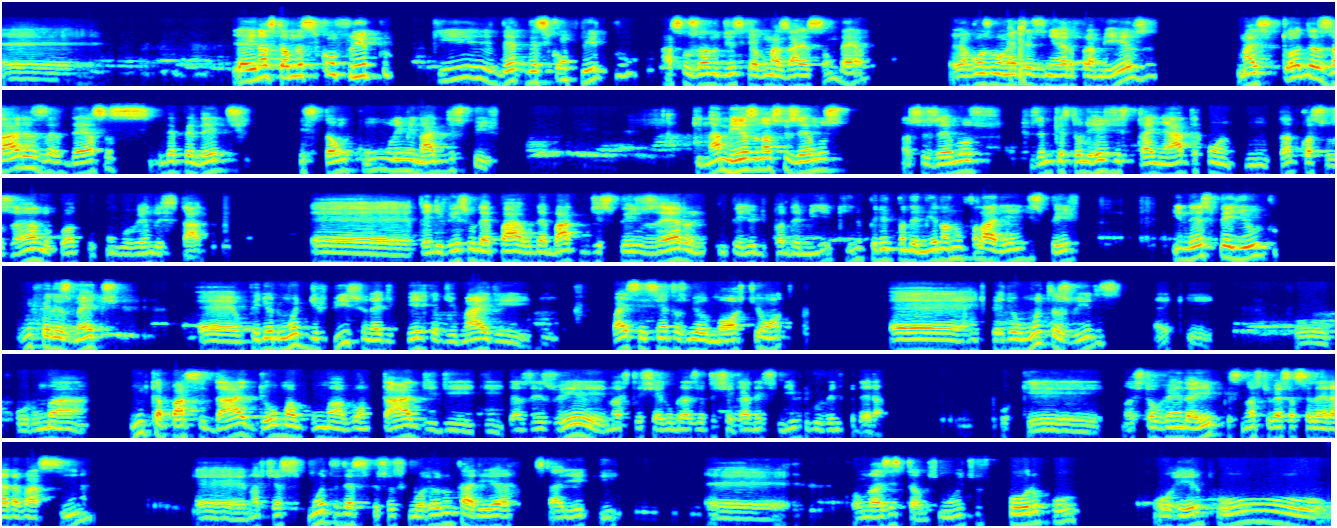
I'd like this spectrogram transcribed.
É, e aí nós estamos nesse conflito, que dentro desse conflito, a Suzano disse que algumas áreas são dela, em alguns momentos eles vieram para a mesa, mas todas as áreas dessas, independentes, estão com um liminar de despejo. Que na mesa nós fizemos, nós fizemos, fizemos questão de registrar em ata, com, tanto com a Suzano quanto com o governo do Estado, é, tendo visto o, depa, o debate de despejo zero em, em, período de pandemia, que no período de pandemia nós não falaríamos em despejo. E nesse período, infelizmente, é um período muito difícil, né, de perca de mais de, de quase 600 mil mortes ontem. É, a gente perdeu muitas vidas, né, que por, por uma incapacidade ou uma, uma vontade de, de, às vezes, ver nós ter chegado, o Brasil ter chegado a esse nível de governo federal. Porque nós estamos vendo aí que se nós tivéssemos acelerado a vacina, é, nós tínhamos muitas dessas pessoas que morreram não estaria estaria aqui é, como nós estamos. Muitos foram por morreram por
